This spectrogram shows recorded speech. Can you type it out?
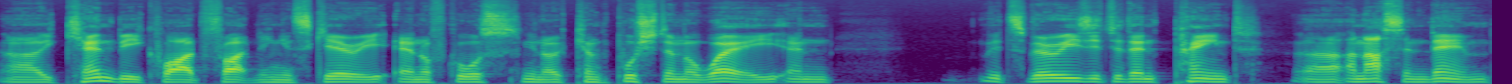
uh, it can be quite frightening and scary, and of course, you know, can push them away. And it's very easy to then paint uh, an us and them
